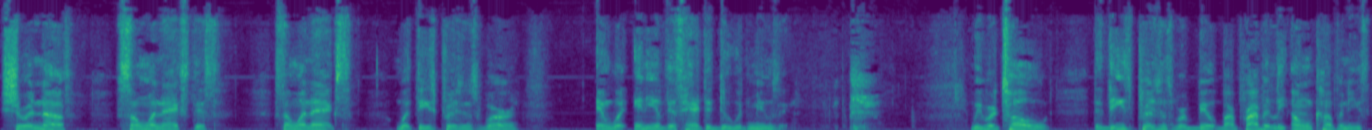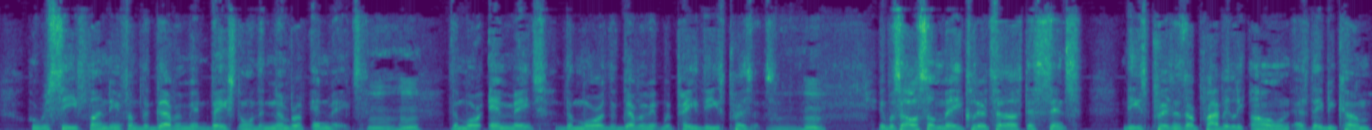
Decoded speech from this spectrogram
Sure enough, someone asked this, someone asked what these prisons were and what any of this had to do with music. we were told that these prisons were built by privately owned companies who received funding from the government based on the number of inmates. Mm-hmm. The more inmates, the more the government would pay these prisons. Mm-hmm. It was also made clear to us that since these prisons are privately owned, as they become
